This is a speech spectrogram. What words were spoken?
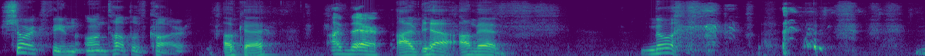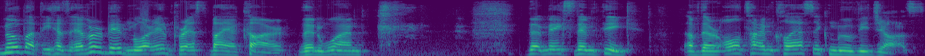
shark fin on top of car. Okay. I'm there. I yeah, I'm in. No. Nobody has ever been more impressed by a car than one that makes them think of their all time classic movie Jaws.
